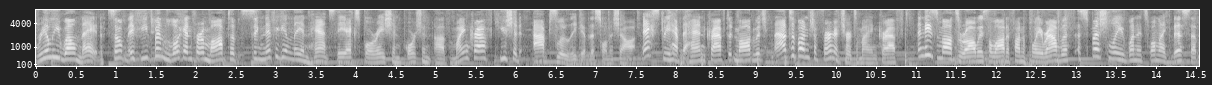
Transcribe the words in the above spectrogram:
really well made. So if you've been looking for a mod to significantly enhance the exploration portion of Minecraft, you should absolutely give this one a shot. Next, we have the handcrafted mod, which adds a bunch of furniture to Minecraft. And these mods are always a lot of fun to play around with, especially when it's one like this that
